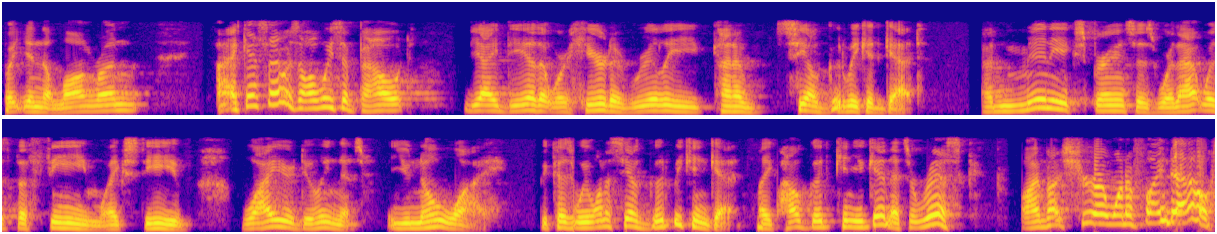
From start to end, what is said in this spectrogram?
but in the long run, I guess I was always about the idea that we're here to really kind of see how good we could get. I had many experiences where that was the theme, like Steve, why you're doing this. You know why. Because we want to see how good we can get. Like, how good can you get? It's a risk. I'm not sure I want to find out.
